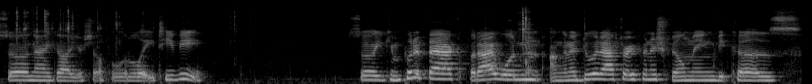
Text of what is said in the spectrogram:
So now you got yourself a little ATV. So you can put it back, but I wouldn't. I'm gonna do it after I finish filming because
